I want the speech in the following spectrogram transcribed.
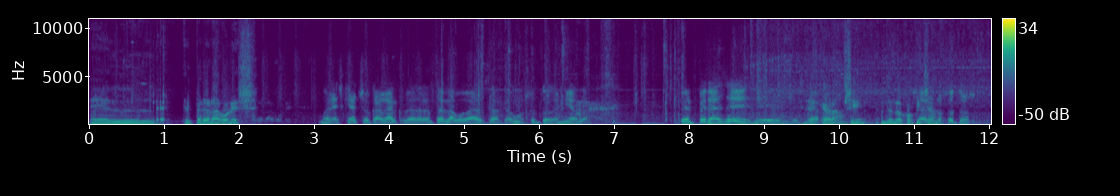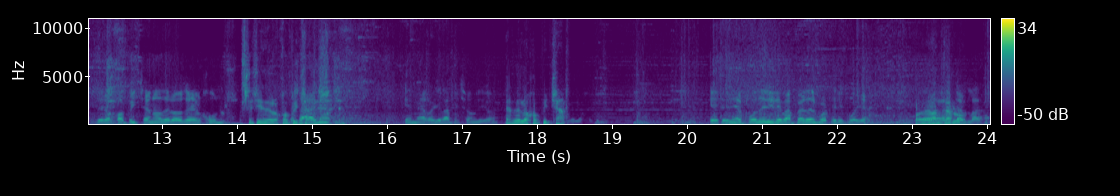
El. El Pere Aragonés. Bueno, es que ha hecho cagar con adelantar la abogada, saca un asunto de mierda. El Pera es de, de, de Esquerra, Esquerra, ¿no? sí, de los O sea, Jopicha. de los otros, de los Jopicha, no de los del Huns. Sí, sí, de los O sea, Jopicha. no. es. Que me hago yo la picha un lío, ¿eh? Es de los Jopicha. Que tenía el poder y le va a perder por gilipollas. Por adelantarlo. adelantarla.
